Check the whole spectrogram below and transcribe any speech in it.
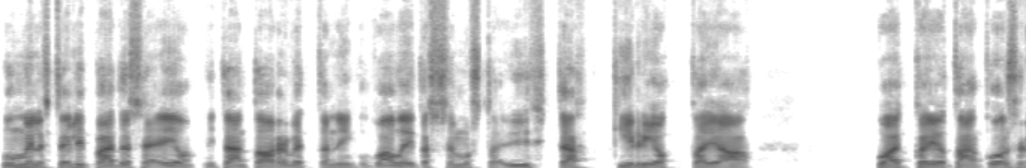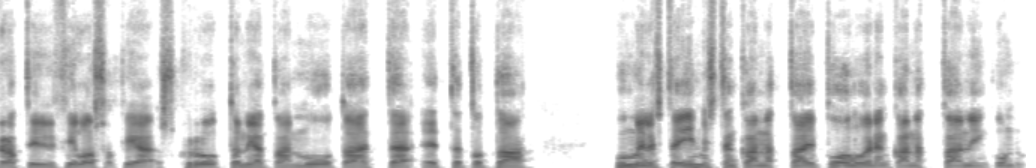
mun mielestä ylipäätänsä ei ole mitään tarvetta niin kuin valita semmoista yhtä kirjoittajaa, vaikka jotain konservatiivifilosofia, Scrutonia tai muuta, että, että tota, mun mielestä ihmisten kannattaa ja puolueiden kannattaa niin kuin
